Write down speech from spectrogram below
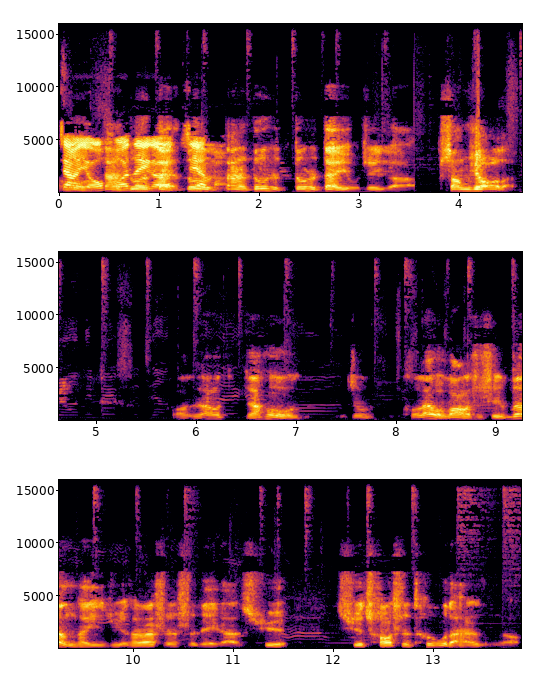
酱油和那个芥末是但是都是都是带有这个商标的，哦，然后然后就后来我忘了是谁问他一句，他说是是这个去去超市偷的还是怎么着？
